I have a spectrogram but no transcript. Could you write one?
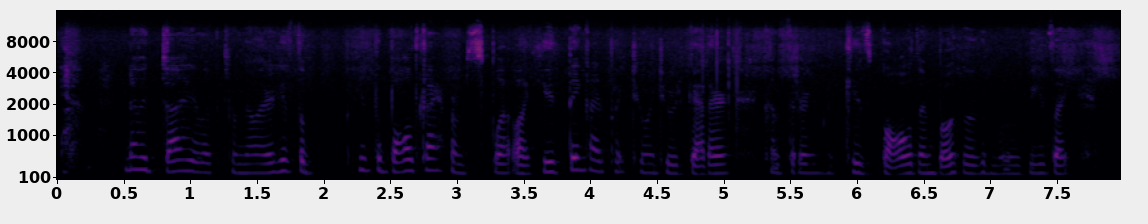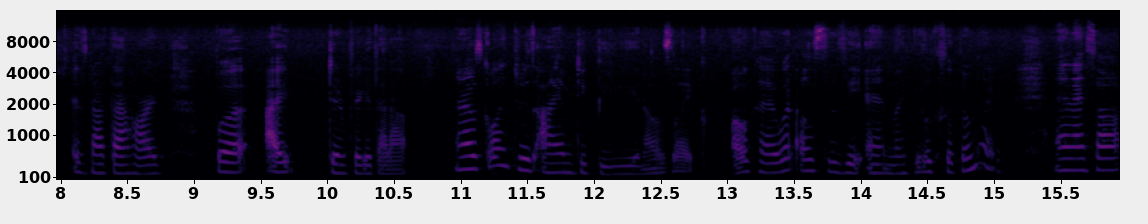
no, duh, he looked familiar. He's the he's the bald guy from Split. Like, you'd think I'd put two and two together, considering like he's bald in both of the movies. Like, it's not that hard. But I didn't figure that out. And I was going through his IMDb and I was like, okay, what else is he in? Like, he looks so familiar. And I saw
